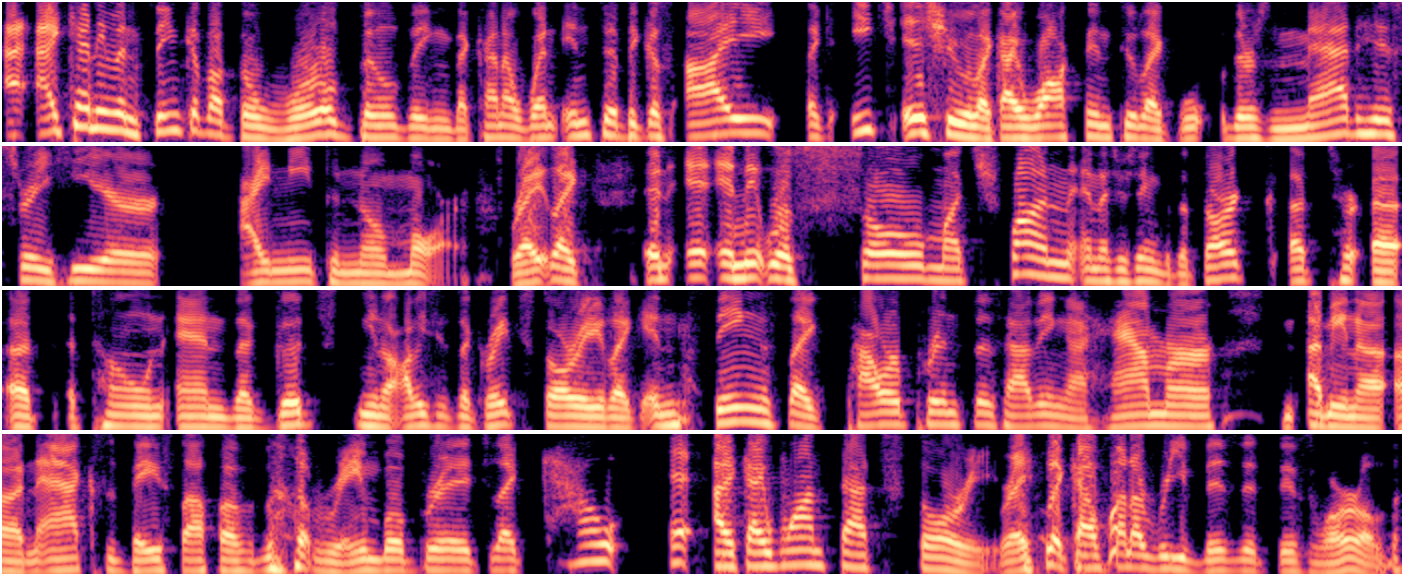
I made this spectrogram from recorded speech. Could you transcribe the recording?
I, I can't even think about the world building that kind of went into it because I like each issue, like I walked into like w- there's mad history here. I need to know more, right? Like, and and, it was so much fun. And as you're saying, with the dark uh, uh, uh, uh, tone and the good, you know, obviously it's a great story. Like in things like Power Princess having a hammer, I mean, an axe based off of the Rainbow Bridge. Like how, eh, like I want that story, right? Like I want to revisit this world.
